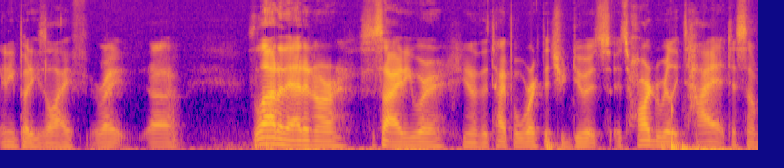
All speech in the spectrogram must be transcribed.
anybody's life, right? Uh, there's a lot of that in our society where you know the type of work that you do it's it's hard to really tie it to some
